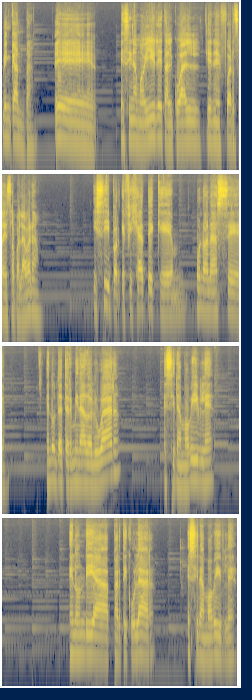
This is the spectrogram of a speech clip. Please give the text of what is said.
Me encanta. Eh, ¿Es inamovible tal cual tiene fuerza esa palabra? Y sí, porque fíjate que uno nace en un determinado lugar, es inamovible, en un día particular es inamovible,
